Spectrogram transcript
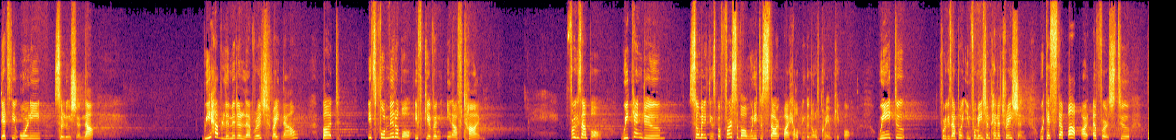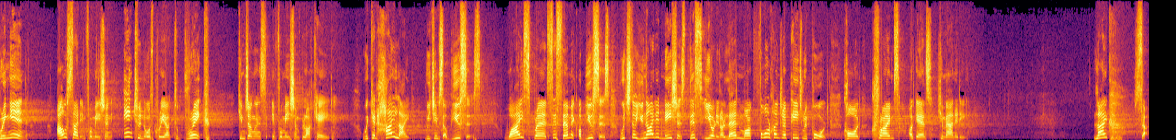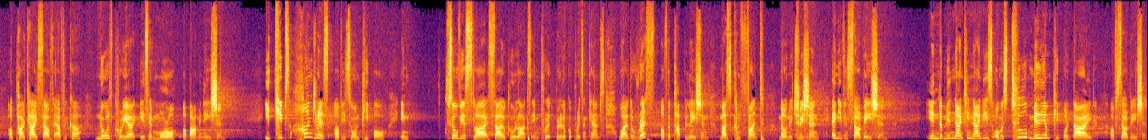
That's the only solution. Now, we have limited leverage right now, but it's formidable if given enough time. For example, we can do so many things, but first of all, we need to start by helping the North Korean people. We need to, for example, information penetration. We can step up our efforts to bring in outside information into North Korea to break Kim Jong un's information blockade. We can highlight regime's abuses widespread systemic abuses, which the United Nations this year in a landmark 400 page report called Crimes Against Humanity. Like apartheid South Africa, North Korea is a moral abomination. It keeps hundreds of its own people in Soviet style gulags in political prison camps, while the rest of the population must confront malnutrition, and even starvation. In the mid 1990s, almost 2 million people died of starvation.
